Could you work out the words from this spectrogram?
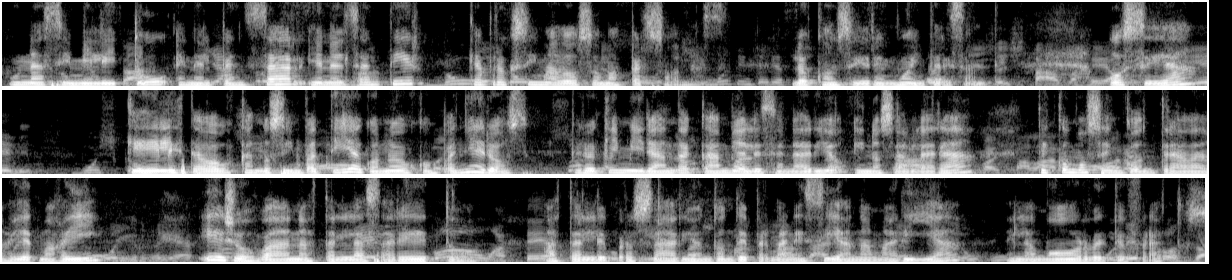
Una similitud en el pensar y en el sentir que aproxima a dos o más personas. Lo consideré muy interesante. O sea, que él estaba buscando simpatía con nuevos compañeros. Pero aquí Miranda cambia el escenario y nos hablará de cómo se encontraba Henriette Marie. Ellos van hasta el Lazareto, hasta el leprosario en donde permanecía Ana María, el amor de Teofrastos.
